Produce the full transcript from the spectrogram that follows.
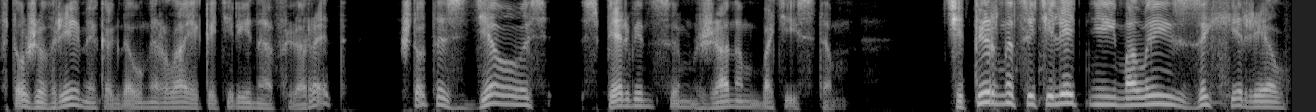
в то же время, когда умерла Екатерина Флорет, что-то сделалось с первенцем Жаном Батистом. Четырнадцатилетний малый захерел.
